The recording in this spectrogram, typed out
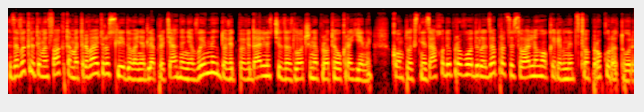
За викритими фактами тривають розслідування для притягнення винних до відповідальності за злочини проти України. Комплексні заходи проводили за процесуального керівництва прокуратури.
